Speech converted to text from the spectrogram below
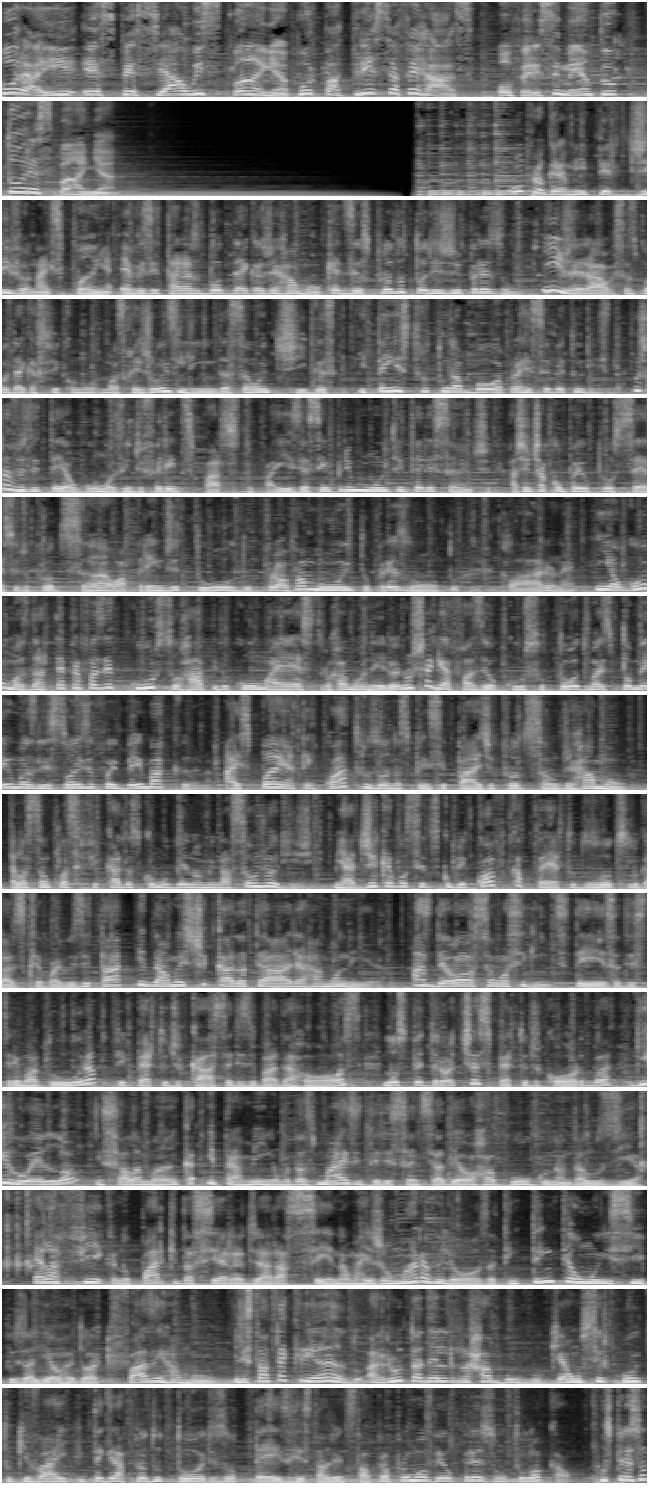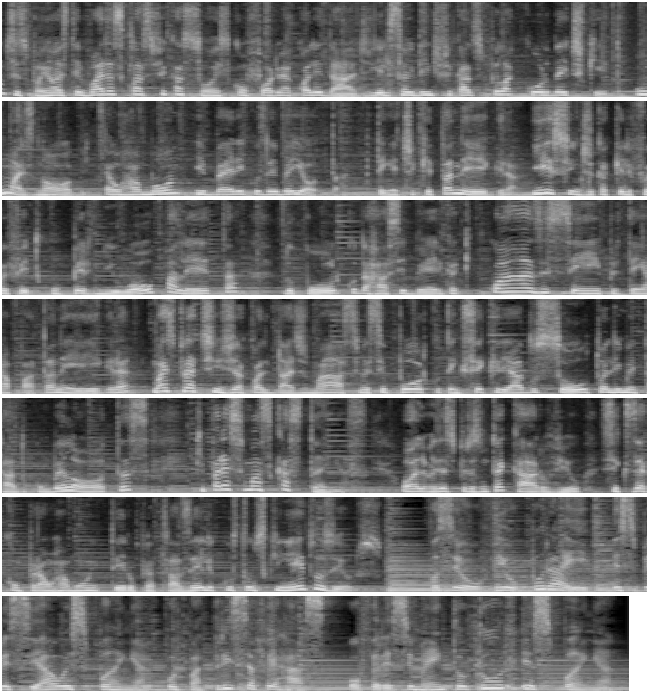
Por aí, especial Espanha, por Patrícia Ferraz. Oferecimento Tour Espanha. Um programa imperdível na Espanha é visitar as bodegas de Ramon, quer dizer, os produtores de presunto. Em geral, essas bodegas ficam em umas regiões lindas, são antigas e têm estrutura boa para receber turista. Eu já visitei algumas em diferentes partes do país e é sempre muito interessante. A gente acompanha o processo de produção, aprende tudo, prova muito presunto, claro, né? Em algumas dá até para fazer curso rápido com o maestro ramoneiro. Eu não cheguei a fazer o curso todo, mas tomei umas lições e foi bem bacana. A Espanha tem quatro zonas principais de produção produção de Ramon. Elas são classificadas como denominação de origem. Minha dica é você descobrir qual fica perto dos outros lugares que você vai visitar e dar uma esticada até a área ramoneira. As DO são as seguintes: Teza de Extremadura, perto de Cáceres e Badajoz, Los Pedroches, perto de Córdoba, Guijuelo, em Salamanca e, para mim, uma das mais interessantes é a DO Rabugo, na Andaluzia. Ela fica no Parque da Serra de Aracena, uma região maravilhosa. Tem 31 municípios ali ao redor que fazem Ramon. Eles estão até criando a Ruta del Rabugo, que é um circuito que vai integrar produtores, hotéis, restaurantes e tal para promover o presunto local. Os presuntos espanhóis têm várias classificações conforme a qualidade e eles são identificados pela cor da etiqueta. O mais nobre é o Ramon Ibérico de Bellota, que tem etiqueta negra. Isso indica que ele foi feito com pernil ou paleta do porco da raça ibérica, que quase sempre tem a pata negra. Mas para atingir a qualidade máxima, esse porco tem que ser criado solto, alimentado com belotas, que parecem umas castanhas. Olha, mas esse presunto é caro, viu? Se quiser comprar um ramon inteiro para trazer, ele custa uns 500 euros. Você ouviu Por Aí, Especial Espanha, por Patrícia Ferraz. Oferecimento Tour Espanha.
